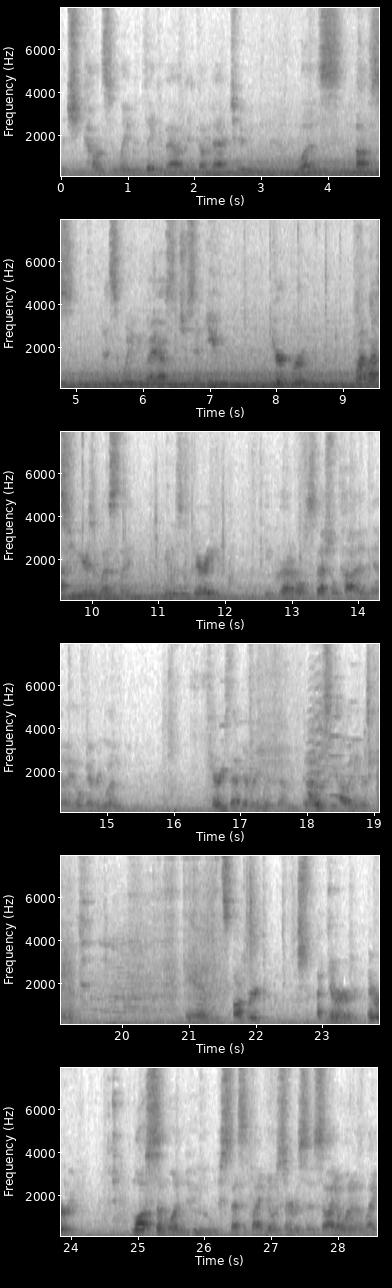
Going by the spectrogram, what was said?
that she constantly would think about and come back to, was us. And so what do you mean by us? And she said, you, your group. My last few years at Wesley, it was a very incredible, special time, and I hope everyone carries that memory with them. And I don't see how any of us can't. And it's awkward. I've never, ever lost someone who specified no services, so I don't wanna like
